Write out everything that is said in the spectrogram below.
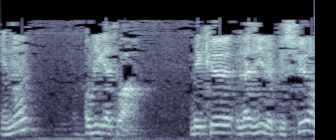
et non obligatoire. Mais que l'avis le plus sûr,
